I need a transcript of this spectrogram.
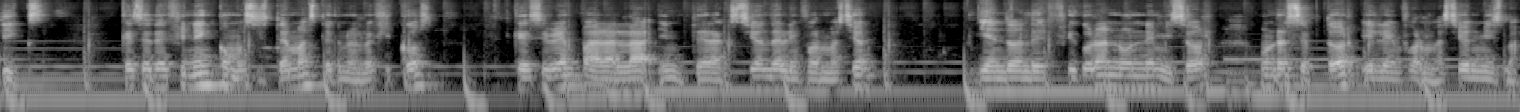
TICs, que se definen como sistemas tecnológicos que sirven para la interacción de la información, y en donde figuran un emisor, un receptor y la información misma.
